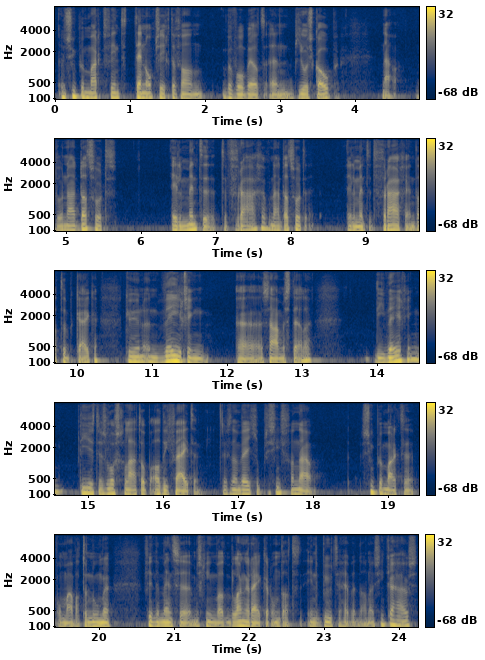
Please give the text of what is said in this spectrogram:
een supermarkt vindt ten opzichte van bijvoorbeeld een bioscoop. Nou, door naar dat soort elementen te vragen, naar dat soort elementen te vragen en dat te bekijken, kun je een weging samenstellen. Die weging die is dus losgelaten op al die feiten. Dus dan weet je precies van, nou, supermarkten, om maar wat te noemen, vinden mensen misschien wat belangrijker om dat in de buurt te hebben dan een ziekenhuis.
